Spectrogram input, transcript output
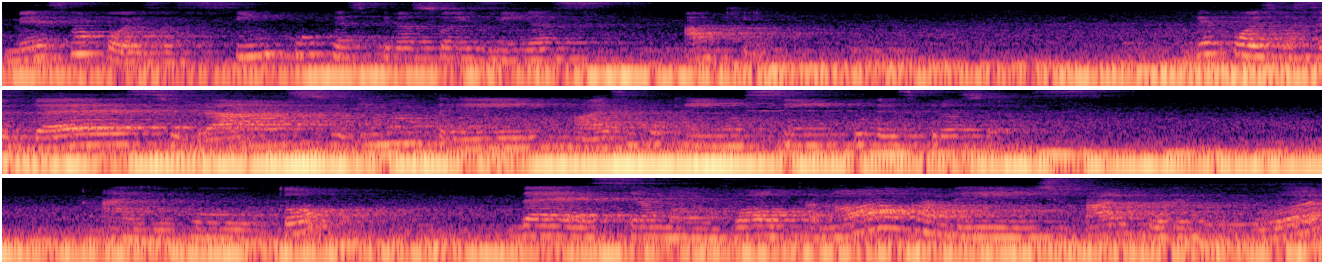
Mesma coisa, cinco respirações aqui. Depois você desce o braço e mantém mais um pouquinho, cinco respirações. Aí voltou, desce a mão, volta novamente para o corredor.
